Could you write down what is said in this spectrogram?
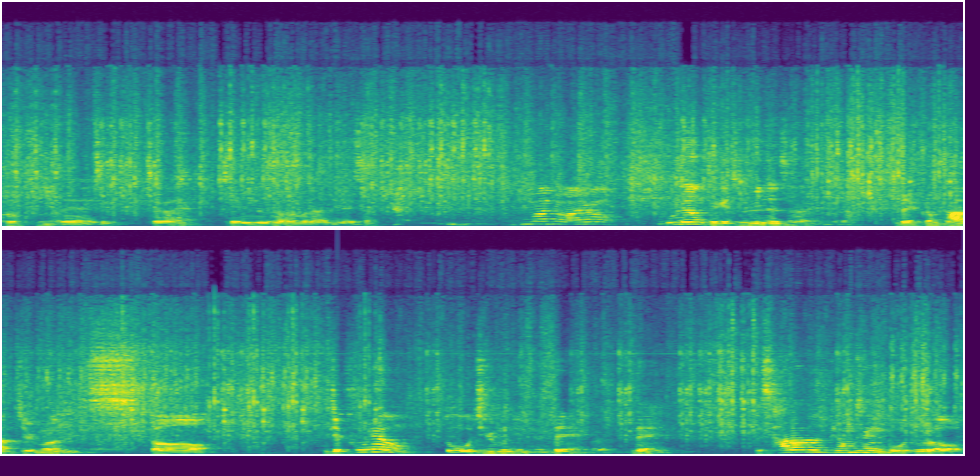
그렇군요. 네, 제- 제가 재밌는 사람은 아니라서. 풍령 되게 재밌는 사람입니다. 네, 그럼 다음 질문. 어, 이제 풍령 또 질문이 있는데, 네. 그 사람은 평생 못 울어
